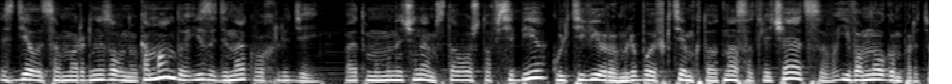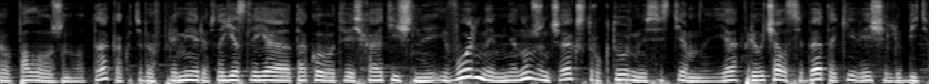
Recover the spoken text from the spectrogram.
сделать самоорганизованную команду из одинаковых людей. Поэтому мы начинаем с того, что в себе культивируем любовь к тем, кто от нас отличается и во многом противоположен. Вот, да, как у тебя в примере, что если я такой вот весь хаотичный и вольный, мне нужен человек структурный, системный. Я приучал себя такие вещи любить.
